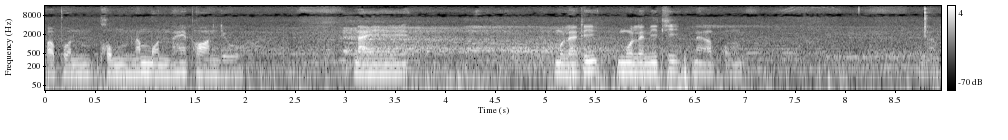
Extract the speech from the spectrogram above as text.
ประพรมพรมน้ำมนต์ให้พรอยู่ ในมูลนิธิมูลนิธินะครับผมนะครับ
